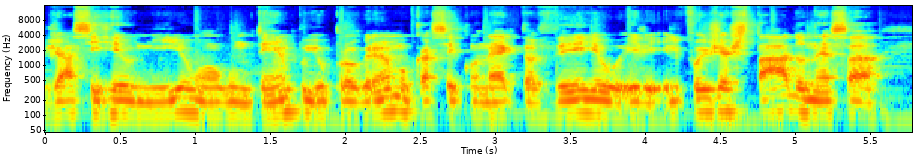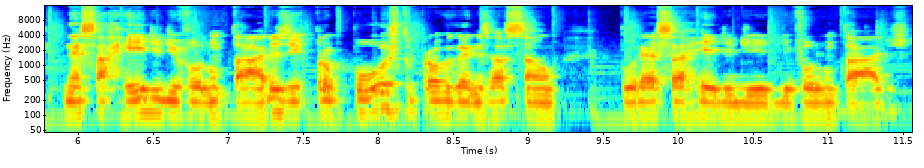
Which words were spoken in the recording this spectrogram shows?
já se reuniam há algum tempo e o programa, o KC Conecta, veio, ele, ele foi gestado nessa, nessa rede de voluntários e proposto para a organização por essa rede de, de voluntários.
